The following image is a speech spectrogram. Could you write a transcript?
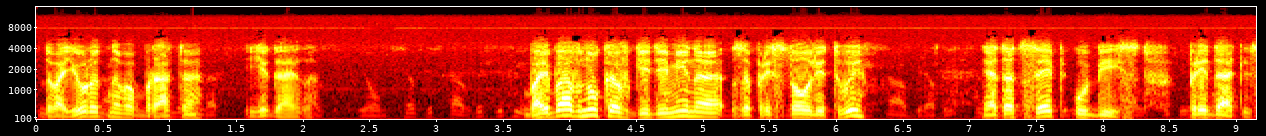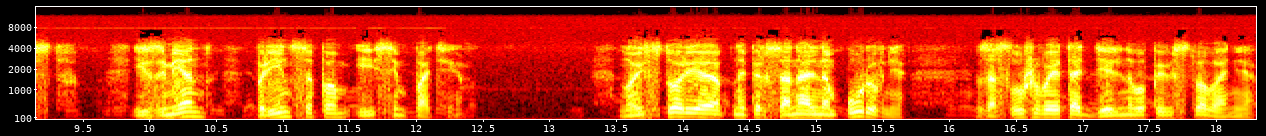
двоюродного брата Егайла. Борьба внуков Гедемина за престол Литвы — это цепь убийств, предательств, измен принципам и симпатиям. Но история на персональном уровне заслуживает отдельного повествования.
